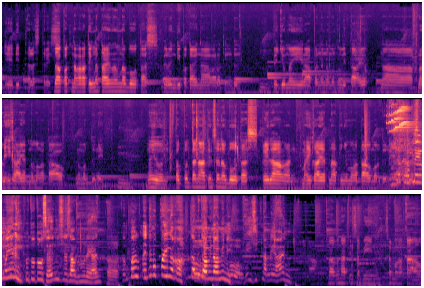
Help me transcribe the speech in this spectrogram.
mag-edit alas 3. Dapat nakarating na tayo ng nabotas pero hindi pa tayo nakakarating dun. Medyo mahihirapan na naman ulit tayo na maghikayat ng mga tao na mag-donate. Ngayon, pagpunta natin sa nabotas, kailangan mahikayat natin yung mga tao mag-donate. Problema yan eh. Kung tutusin, yung sinasabi mo na yan. Ah. Eh di magpahinga ka. Ang Dami-dami namin eh. Basic lang yan. bago natin sabihin sa mga tao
